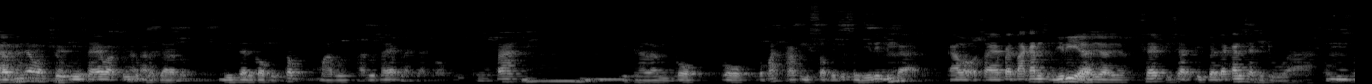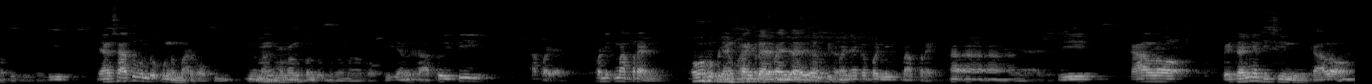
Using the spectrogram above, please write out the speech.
Didalaminya waktu jadi saya waktu itu Ah. belajar desain coffee shop, baru baru saya belajar kopi. Ternyata Hmm. di dalam ko, ko, apa, coffee shop itu sendiri Hmm. juga kalau saya petakan sendiri Iya ya, iya iya. saya bisa dipetakan jadi dua coffee Hmm. shop itu. Jadi yang satu untuk penggemar kopi, memang Hmm. memang untuk penggemar kopi. Yang satu itu apa ya, penikmat tren. Oh yang franchise franchise iya, itu iya. lebih banyak ke penikmat tren. Ah, ah, ah. Ya, jadi kalau bedanya di sini, kalau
